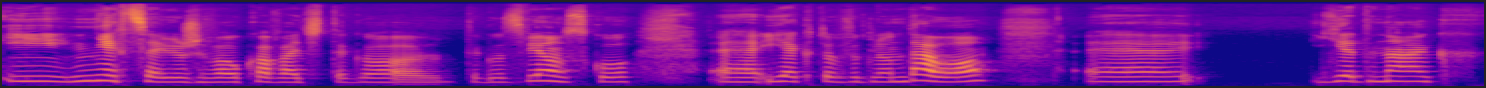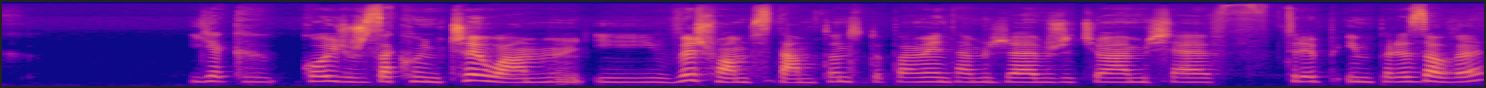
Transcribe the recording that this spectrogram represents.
I nie chcę już wałkować tego, tego związku jak to wyglądało. Jednak jak go już zakończyłam i wyszłam stamtąd, to pamiętam, że wrzuciłam się w tryb imprezowy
